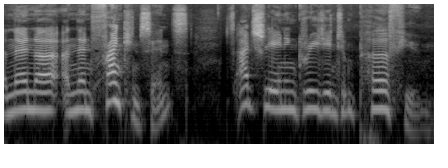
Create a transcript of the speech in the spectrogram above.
And then uh, and then frankincense. It's actually an ingredient in perfume.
